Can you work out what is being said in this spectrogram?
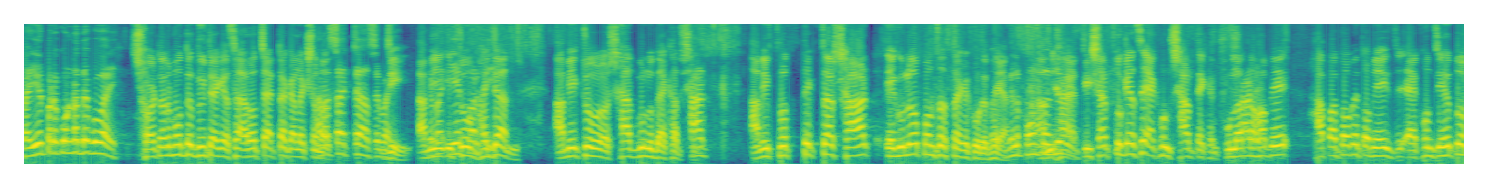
ভাই এরপরে কোনটা দেখব ভাই? ছয়টার মধ্যে দুইটা গেছে আরও চারটা কালেকশন আছে। চারটা আছে ভাই। জি আমি একটু ভাইজান আমি একটু শার্টগুলো দেখাচ্ছি। শার্ট। আমি প্রত্যেকটা শার্ট এগুলো পঞ্চাশ টাকা করে ভাইয়া। এগুলো 50 আমি- হ্যাঁ টি শার্ট তো গেছে এখন শার্ট দেখেন ফুলাতে হবে হাপাতে হবে তবে এখন যেহেতু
